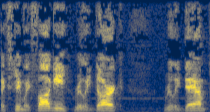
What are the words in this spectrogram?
extremely foggy, really dark, really damp,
